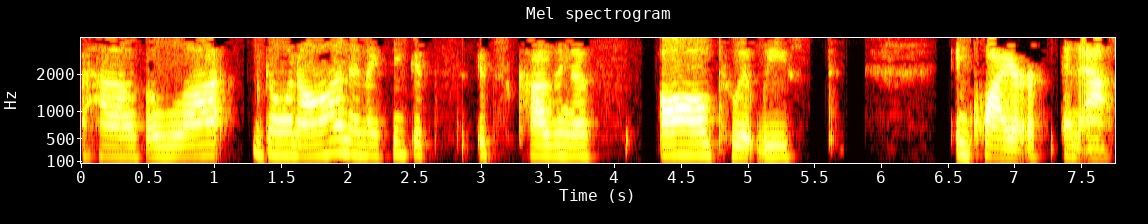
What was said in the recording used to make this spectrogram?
have a lot going on, and I think it's it's causing us all to at least inquire and ask.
